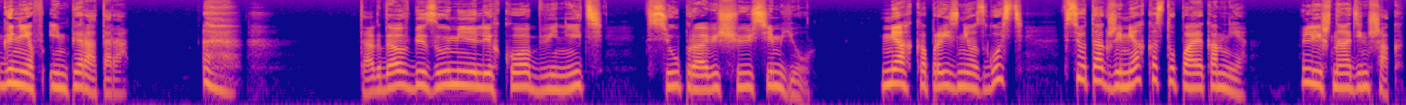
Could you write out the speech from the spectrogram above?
«Гнев императора». Тогда в безумии легко обвинить всю правящую семью. Мягко произнес гость, все так же мягко ступая ко мне. Лишь на один шаг.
